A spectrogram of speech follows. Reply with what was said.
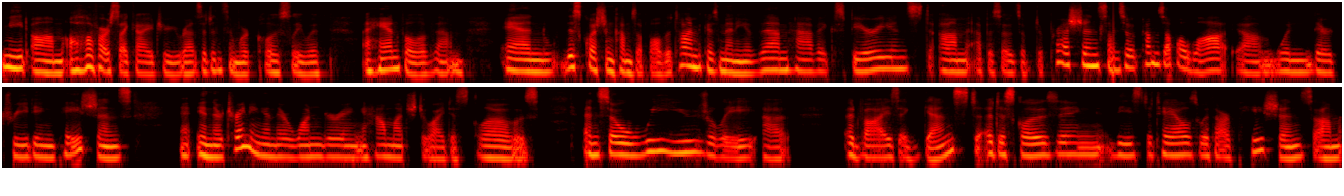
meet um, all of our psychiatry residents and work closely with a handful of them. And this question comes up all the time because many of them have experienced um, episodes of depression. And so it comes up a lot um, when they're treating patients in their training and they're wondering, how much do I disclose? And so we usually uh, advise against uh, disclosing these details with our patients. Um,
